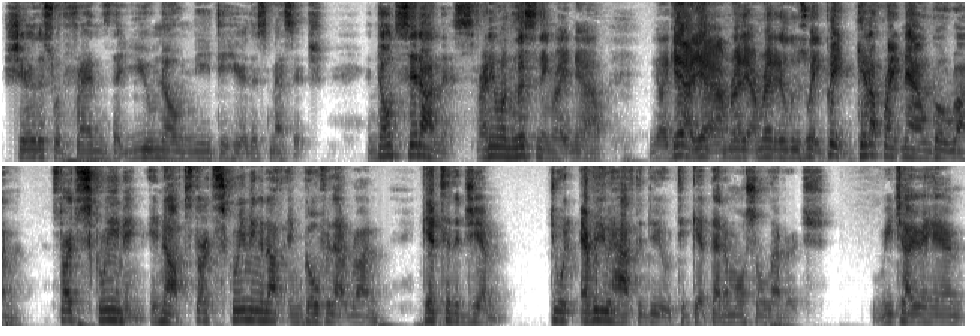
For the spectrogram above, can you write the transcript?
Share this with friends that you know need to hear this message. And don't sit on this. For anyone listening right now, you're like, yeah, yeah, I'm ready. I'm ready to lose weight. Great. Get up right now and go run. Start screaming enough. Start screaming enough and go for that run. Get to the gym. Do whatever you have to do to get that emotional leverage. Reach out your hand.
